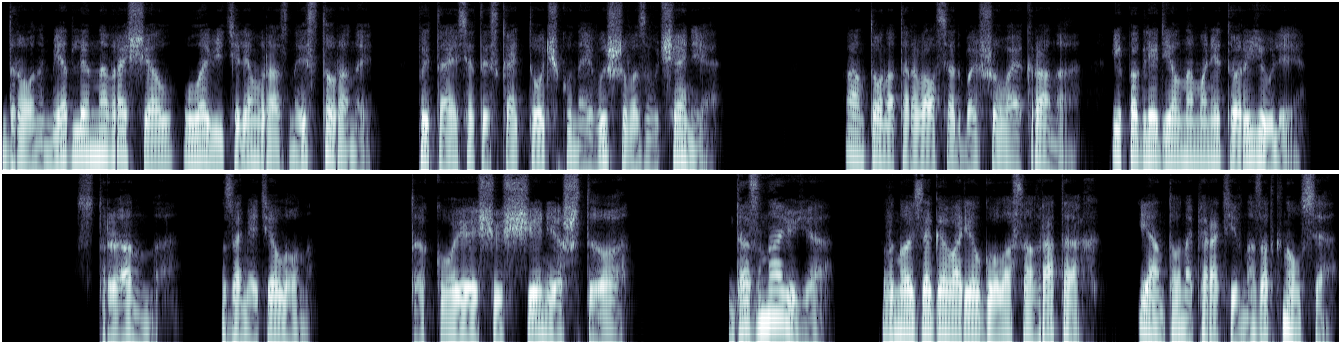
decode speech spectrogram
Дрон медленно вращал уловителем в разные стороны, пытаясь отыскать точку наивысшего звучания. Антон оторвался от большого экрана и поглядел на монитор Юли. «Странно», — заметил он. «Такое ощущение, что...» «Да знаю я», Вновь заговорил голос о вратах, и Антон оперативно заткнулся.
